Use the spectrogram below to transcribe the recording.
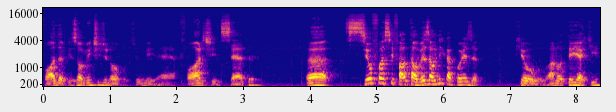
foda visualmente de novo. O filme é forte, etc. Ah, se eu fosse falar, talvez a única coisa que eu anotei aqui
